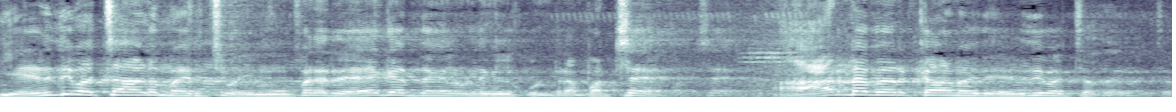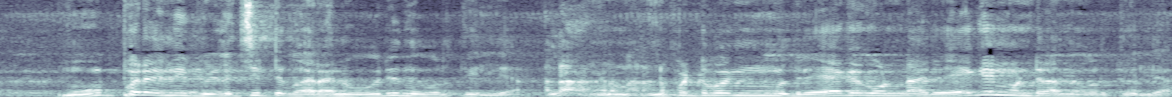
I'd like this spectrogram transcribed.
എഴുതി വെച്ച ആൾ മരിച്ചുപോയി. മൂപ്പരെ രേഖ എന്തെങ്കിലും ഉണ്ടെങ്കിൽ കൊണ്ടുവരാം. പക്ഷേ ആരുടെ പേർക്കാണോ ഇത് എഴുതി വെച്ചത്? മൂപ്പരെ ഇനി വിളിച്ചിട്ട് വരാൻ ഒരു നിവൃത്തിയില്ല. അല്ല അങ്ങനെ മരണപ്പെട്ടു പോയി രേഖ കൊണ്ട രേഖയും കൊണ്ടുവരാൻ നിവൃത്തിയില്ല.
